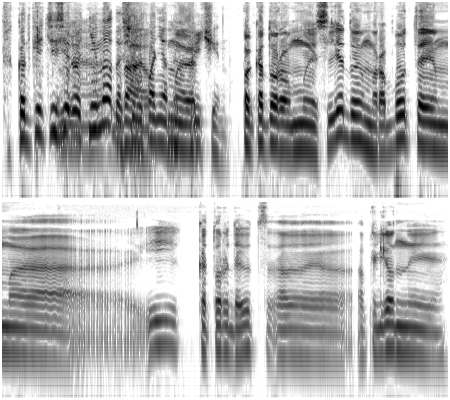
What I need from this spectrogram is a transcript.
Э, Конкретизировать не надо, да, все понятных мы, причин. По которым мы следуем, работаем, э, и которые дают э, определенные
